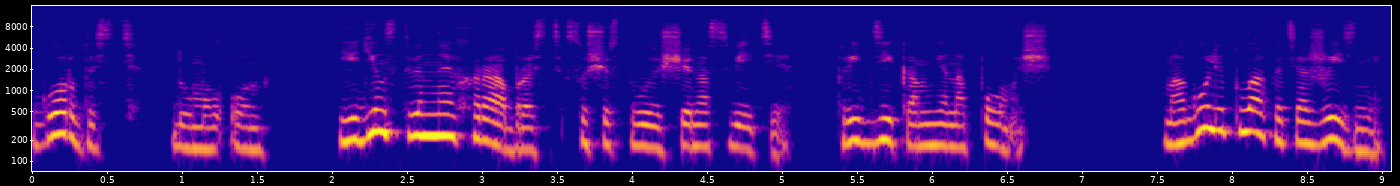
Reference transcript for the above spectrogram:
«Гордость», — думал он, — «единственная храбрость, существующая на свете. Приди ко мне на помощь. Могу ли плакать о жизни,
